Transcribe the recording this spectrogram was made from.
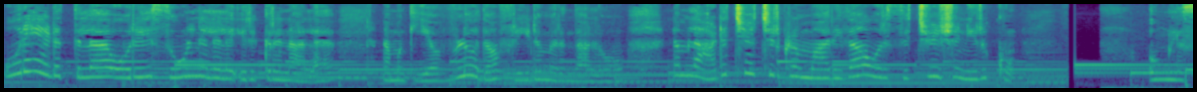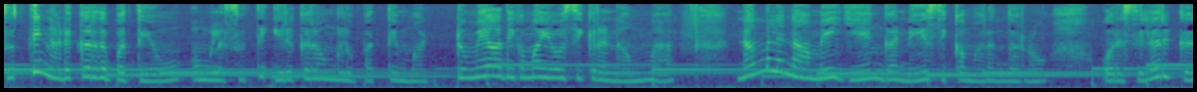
ஒரே இடத்துல ஒரே சூழ்நிலையில் இருக்கிறனால நமக்கு எவ்வளோ தான் ஃப்ரீடம் இருந்தாலும் நம்மளை அடைச்சி வச்சிருக்கிற மாதிரி தான் ஒரு சுச்சுவேஷன் இருக்கும். உங்களை சுற்றி நடக்கிறத பற்றியும் உங்களை சுற்றி இருக்கிறவங்கள பற்றி மட்டுமே அதிகமாக யோசிக்கிற நம்ம நம்மளை நாமே ஏங்க நேசிக்க மறந்துடுறோம்? ஒரு சிலருக்கு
